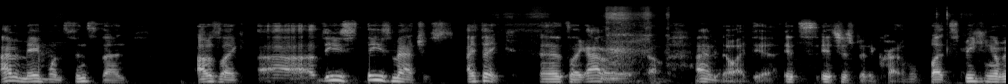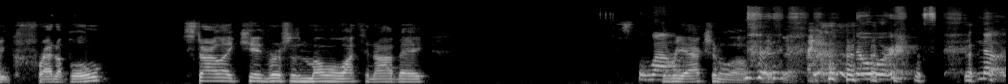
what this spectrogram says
I haven't made one since then. I was like, uh, these these matches, I think, and it's like I don't really know. I have no idea. It's it's just been incredible. But speaking of incredible, Starlight Kid versus Momo Watanabe. Wow. The reaction alone, right there. no words. No,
